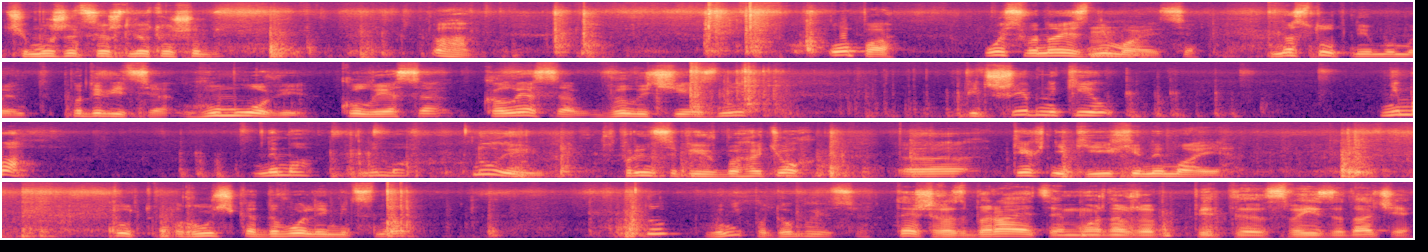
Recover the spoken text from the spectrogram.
Чи може це ж для того, щоб. Ага. Опа! Ось вона і знімається. Наступний момент. Подивіться, гумові колеса, колеса величезні, підшипників нема. Нема, нема. Ну і в принципі в багатьох техніки їх і немає. Тут ручка доволі міцна. Ну, мені подобається. Теж розбирається, можна вже під е, свої задачі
